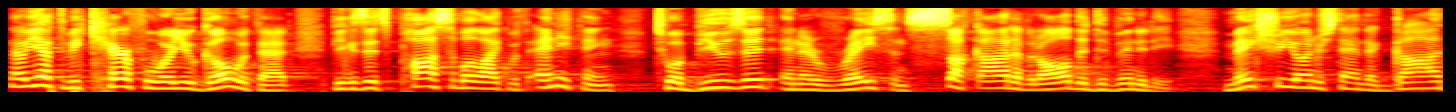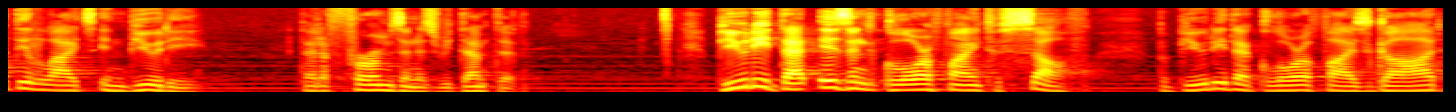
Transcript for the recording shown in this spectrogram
Now, you have to be careful where you go with that because it's possible, like with anything, to abuse it and erase and suck out of it all the divinity. Make sure you understand that God delights in beauty that affirms and is redemptive. Beauty that isn't glorifying to self, but beauty that glorifies God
